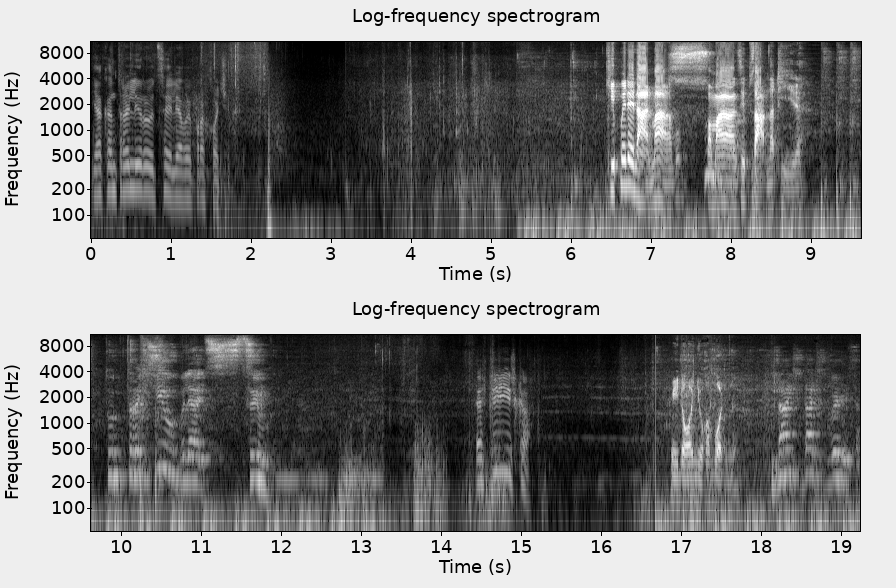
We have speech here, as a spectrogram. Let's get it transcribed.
Я контролирую цей левый проходчик. คลิปไม่ได้นานมากครับประมาณ 13 นาทีนะ Тут тротил, блядь, с цим. FPV-шка. มีโดรนอยู่ข้างบนนะ Дальше, дальше двигайся.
